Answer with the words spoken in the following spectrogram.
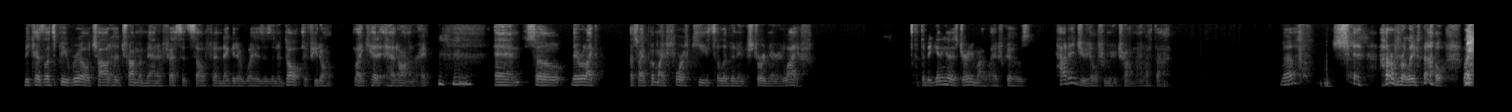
Because let's be real, childhood trauma manifests itself in negative ways as an adult if you don't like hit it head on, right? Mm-hmm. And so they were like, that's why I put my four keys to living an extraordinary life at the beginning of this journey, my wife goes, How did you heal from your trauma? And I thought, well, shit, I don't really know. Like,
